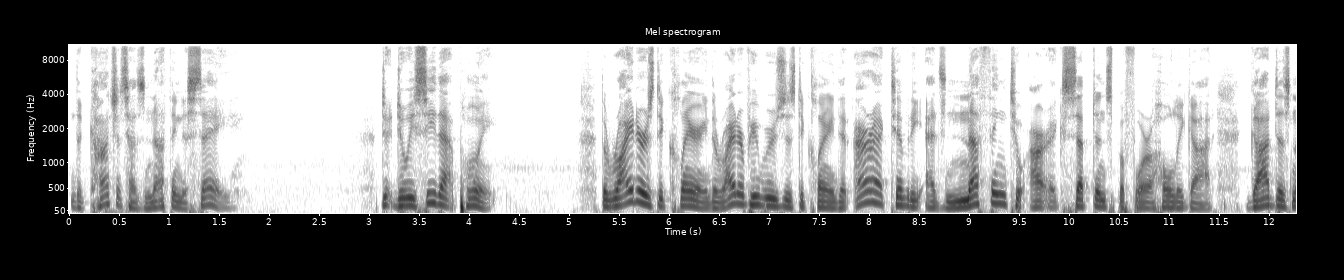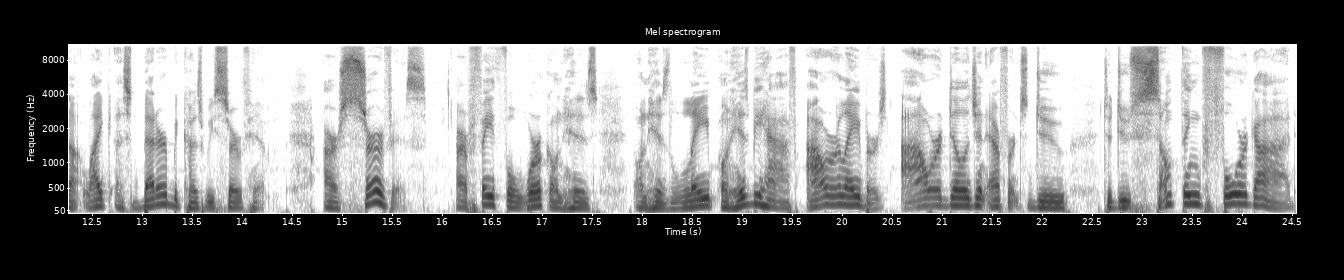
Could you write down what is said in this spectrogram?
the conscience has nothing to say do, do we see that point? The writer is declaring, the writer of Hebrews is declaring that our activity adds nothing to our acceptance before a holy God. God does not like us better because we serve him. Our service, our faithful work on his on his lab, on his behalf, our labors, our diligent efforts do to do something for God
